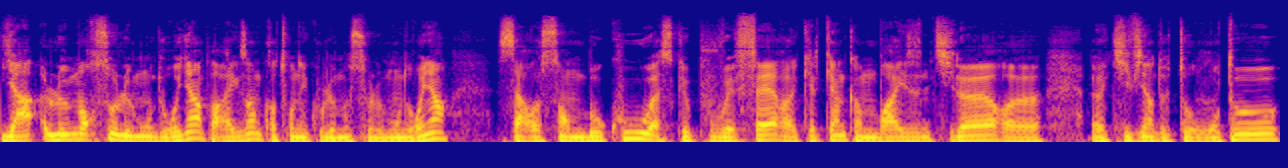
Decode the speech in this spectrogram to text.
Il y a le morceau Le Monde ou Rien, par exemple, quand on écoute le morceau Le Monde ou Rien, ça ressemble beaucoup à ce que pouvait faire quelqu'un comme Bryson Tiller, euh, euh, qui vient de Toronto.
